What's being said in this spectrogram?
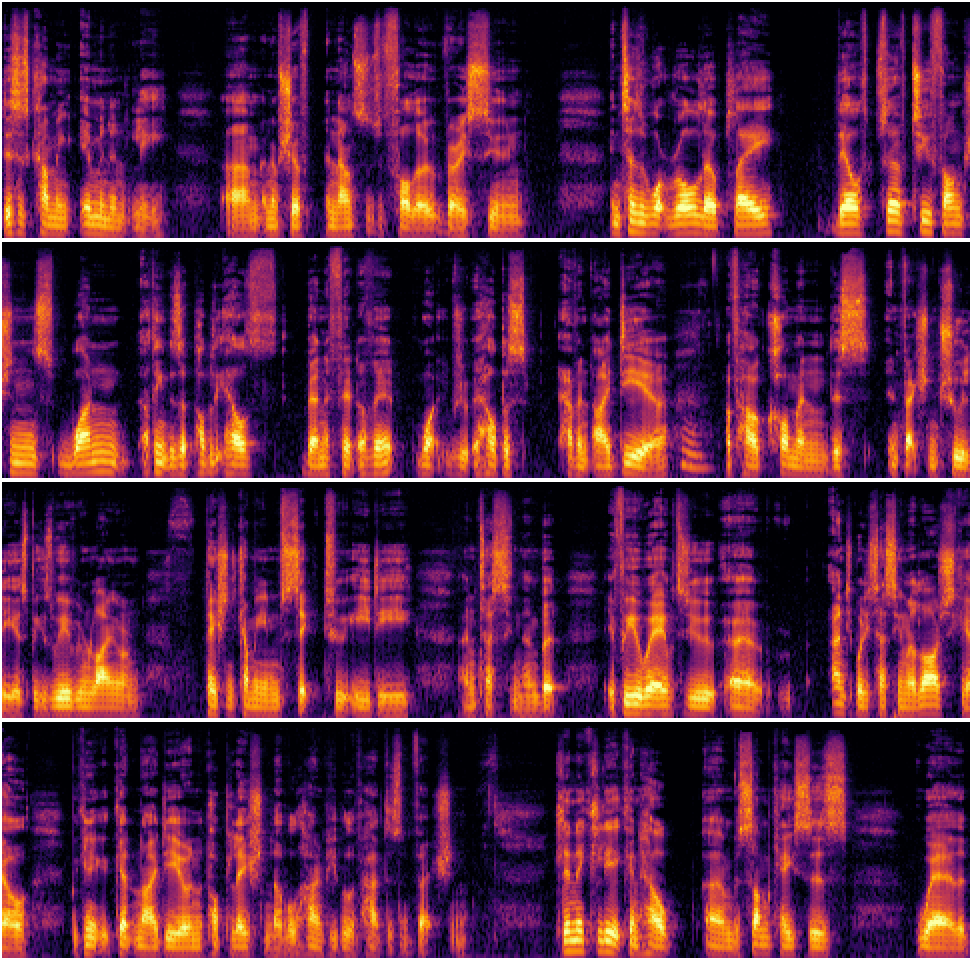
This is coming imminently, um, and I'm sure announcements will follow very soon. In terms of what role they'll play, they'll serve two functions. One, I think there's a public health benefit of it, what would help us have an idea of how common this infection truly is, because we've been relying on patients coming in sick to ED and testing them. But if we were able to do uh, antibody testing on a large scale, we can get an idea on the population level how many people have had this infection. Clinically, it can help um, with some cases where the,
